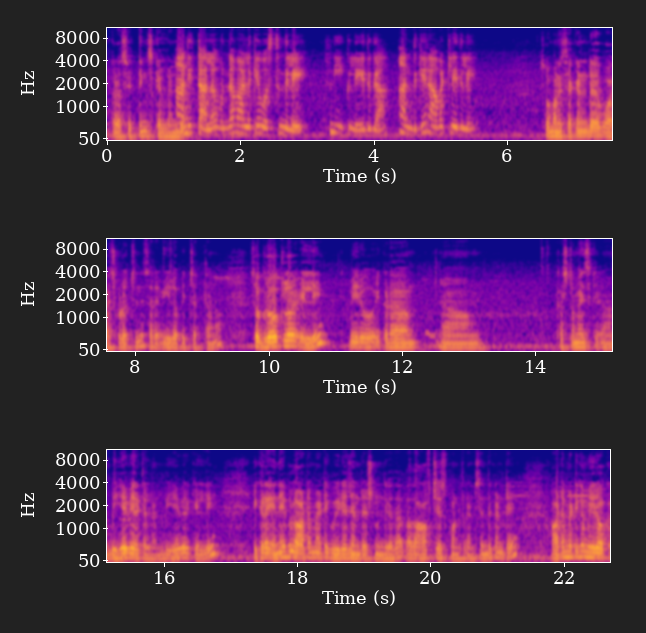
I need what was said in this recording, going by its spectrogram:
ఇక్కడ సెట్టింగ్స్కి వెళ్ళండి. అది తల ఉన్న వాళ్ళకే వస్తుందిలే. నీకు లేదుగా అందుకే రావట్లేదులే. సో మనకి సెకండ్ వాయిస్ కూడా వచ్చింది. సరే ఈలోపు ఇది చెప్తాను. సో గ్రోక్లో వెళ్ళి మీరు ఇక్కడ కస్టమైజ్ బిహేవియర్కి వెళ్ళండి. బిహేవియర్కి వెళ్ళి ఇక్కడ ఎనేబుల్ ఆటోమేటిక్ వీడియో జనరేషన్ ఉంది కదా అది ఆఫ్ చేసుకోండి ఫ్రెండ్స్ ఎందుకంటే ఆటోమేటిక్గా మీరు ఒక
